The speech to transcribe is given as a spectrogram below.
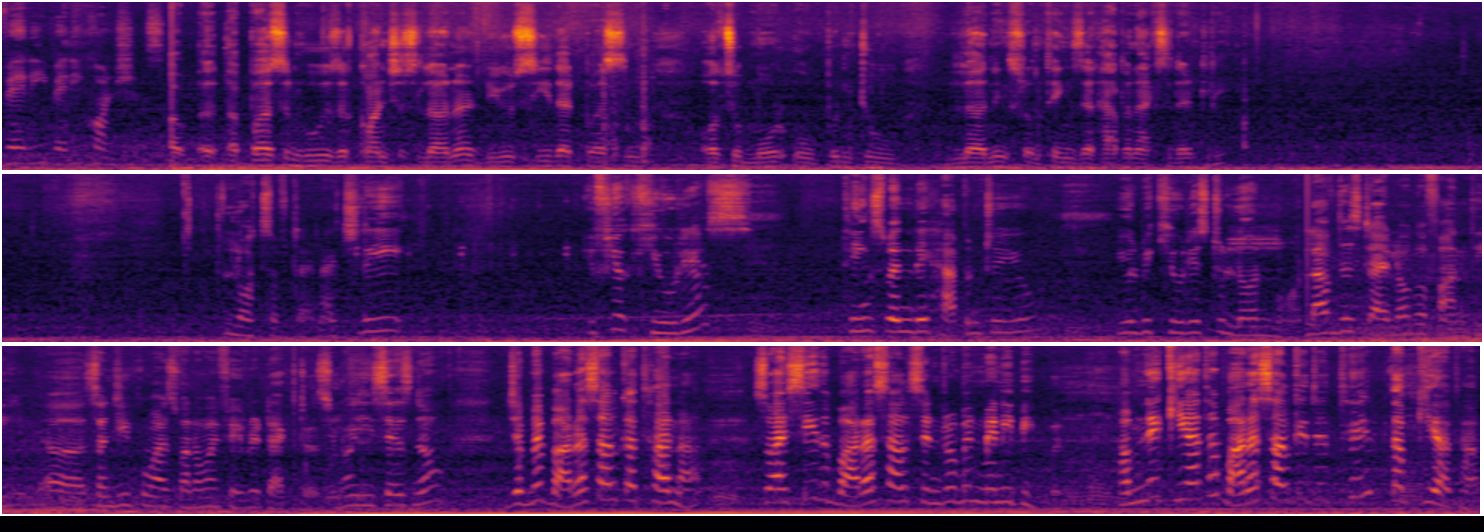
very, very conscious. a, a- a person who is a conscious learner, do you see that person also more open to learnings from things that happen accidentally? Lots of time. Actually, if you're curious, things when they happen to you, you'll be curious to learn more. Love this dialogue of Anti. Uh, Sanjeev Kumar is one of my favorite actors. You know, he says, no, जब मैं 12 साल का था ना so I see the 12 साल syndrome in many people. हमने किया था 12 साल के जब थे तब किया था.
